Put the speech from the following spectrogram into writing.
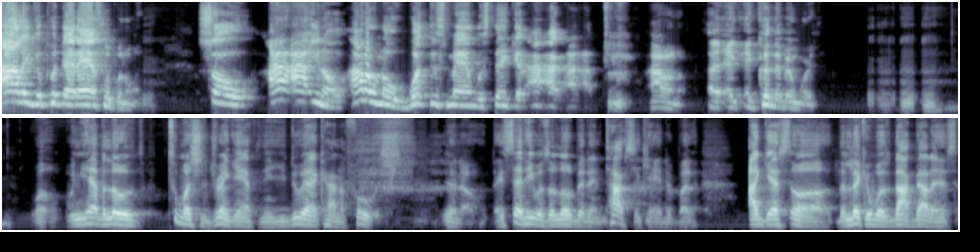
Ali could put that ass whooping on you. So I, I, you know, I don't know what this man was thinking. I, I, I, I don't know. It, it, couldn't have been worth it. Mm-mm. Well, when you have a little too much to drink, Anthony, you do that kind of foolish. You know, they said he was a little bit intoxicated, but I guess uh, the liquor was knocked out of his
